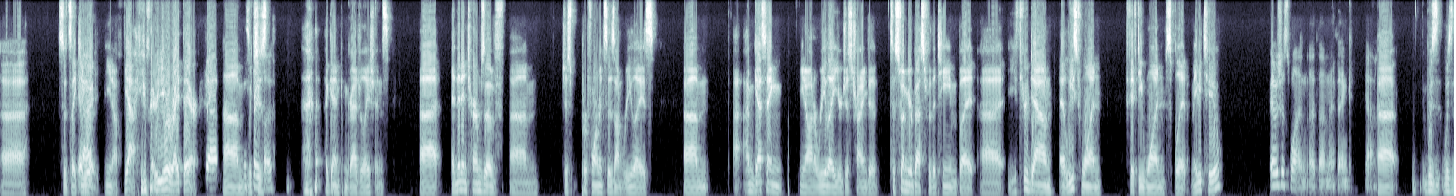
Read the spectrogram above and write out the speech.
Uh so it's like yeah. you, you know, yeah, you were, you were right there. Yeah. Um, which is again, congratulations. Uh, and then in terms of um, just performances on relays, um, I- I'm guessing you know on a relay you're just trying to to swim your best for the team, but uh, you threw down at least one 51 split, maybe two. It was just one of them, I think. Yeah. Uh, was was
